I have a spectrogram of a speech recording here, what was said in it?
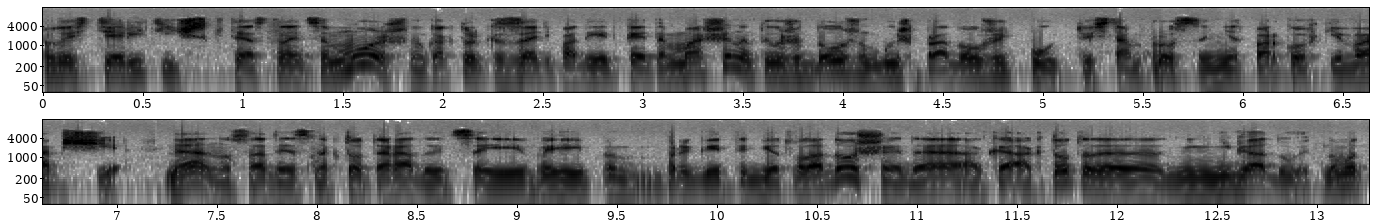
ну, то есть теоретически ты остановиться можешь, но как только сзади подъедет какая-то машина, ты уже должен будешь продолжить путь. То есть там просто нет парковки вообще, да, ну, соответственно, кто-то радуется и, и прыгает и бьет в ладоши, да, а, а кто-то негодует. Ну, вот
